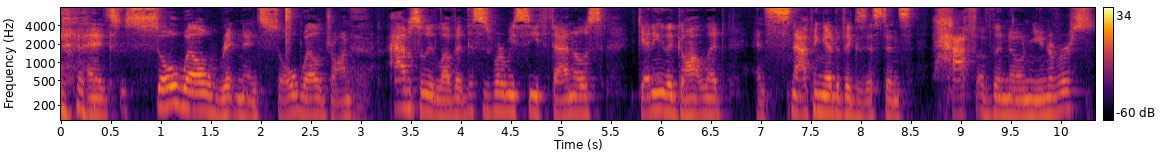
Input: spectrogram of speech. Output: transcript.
and it's so well written and so well drawn. Absolutely love it. This is where we see Thanos getting the gauntlet and snapping out of existence half of the known universe.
